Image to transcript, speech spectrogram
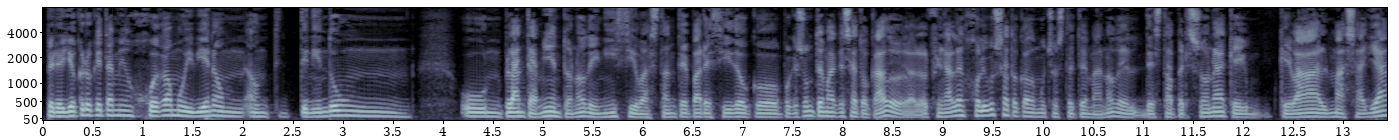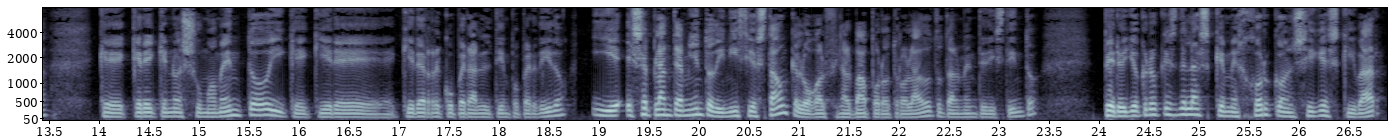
Pero yo creo que también juega muy bien aun, aun teniendo un, un planteamiento, ¿no? De inicio bastante parecido con, porque es un tema que se ha tocado. Al final en Hollywood se ha tocado mucho este tema, ¿no? De, esta persona que, que va al más allá, que cree que no es su momento y que quiere, quiere recuperar el tiempo perdido. Y ese planteamiento de inicio está, aunque luego al final va por otro lado totalmente distinto. Pero yo creo que es de las que mejor consigue esquivar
